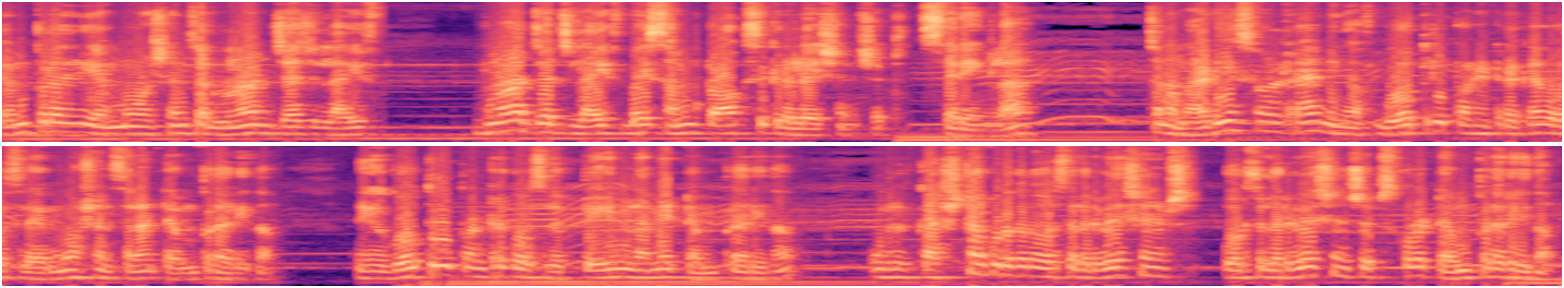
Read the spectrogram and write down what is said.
temporary emotions do not judge life do not judge life by some toxic relationship சரிங்களா? ஸோ நான் மறுபடியும் சொல்றேன் நீங்க கோ த்ரூ பண்ணிட்டு இருக்க ஒரு சில எமோஷன்ஸ் எல்லாம் டெம்பரரி தான். நீங்க கோ த்ரூ ஒரு சில பெயின் எல்லாமே டெம்பரரி தான். உங்களுக்கு கஷ்டம் கொடுக்குற ஒரு சில ரிலேஷன்ஷிப் ஒரு சில ரிலேஷன்ஷிப்ஸ் கூட டெம்பரரி தான்.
